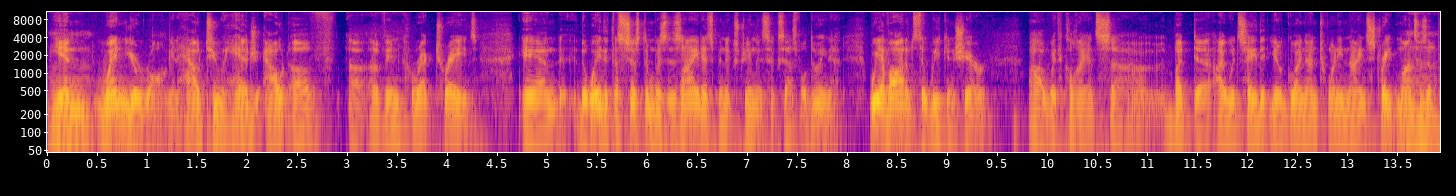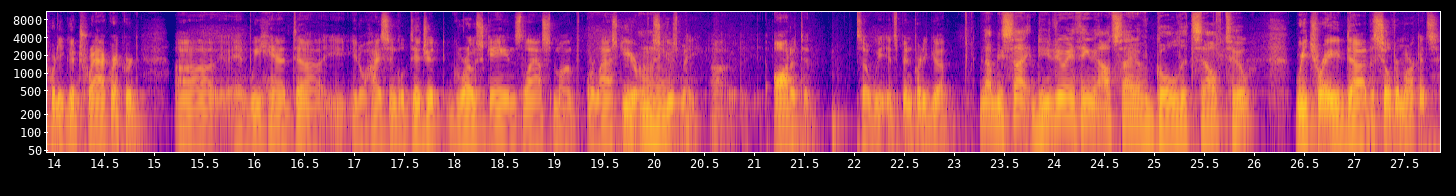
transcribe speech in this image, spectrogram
in when you're wrong and how to hedge out of uh, of incorrect trades. And the way that the system was designed, it's been extremely successful doing that. We have audits that we can share uh, with clients. Uh, but uh, I would say that you know going on 29 straight months is a pretty good track record. Uh, and we had uh, you know high single digit gross gains last month or last year, excuse me, uh, audited. So we, it's been pretty good. Now, besides, do you do anything outside of gold itself too? We trade uh, the silver markets,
